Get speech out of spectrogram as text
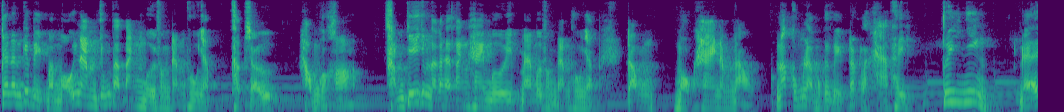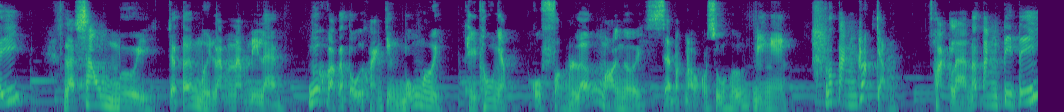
Cho nên cái việc mà mỗi năm chúng ta tăng 10% thu nhập thật sự không có khó thậm chí chúng ta có thể tăng 20 30% thu nhập trong 1 2 năm đầu. Nó cũng là một cái việc rất là khả thi. Tuy nhiên để ý là sau 10 cho tới 15 năm đi làm bước vào cái tuổi khoảng chừng 40 thì thu nhập của phần lớn mọi người sẽ bắt đầu có xu hướng đi ngang. Nó tăng rất chậm hoặc là nó tăng tí tí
